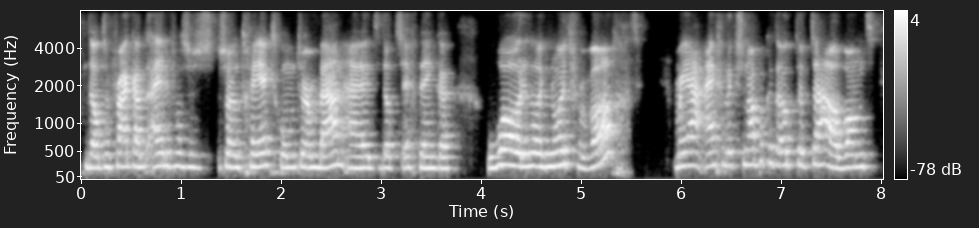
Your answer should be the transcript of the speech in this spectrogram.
dat er vaak aan het einde van zo- zo'n traject komt er een baan uit. Dat ze echt denken, wow, dit had ik nooit verwacht. Maar ja, eigenlijk snap ik het ook totaal. Want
